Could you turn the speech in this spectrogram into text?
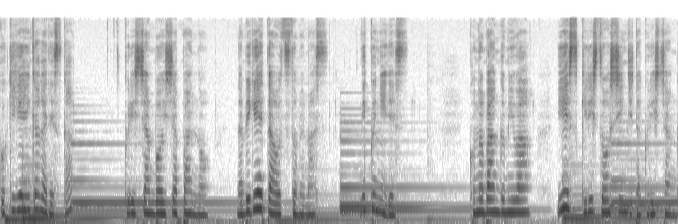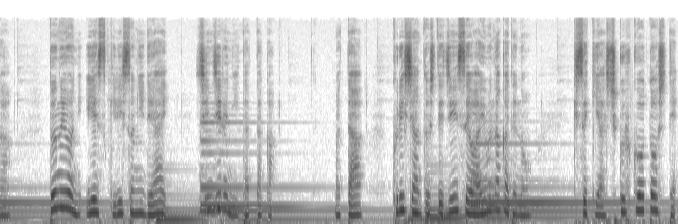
ご機嫌いかがですか？クリスチャンボイスジャパンのナビゲーターを務めます。ニクニーです。この番組はイエス・キリストを信じたクリスチャンがどのようにイエス・キリストに出会い信じるに至ったか。またクリスチャンとして人生を歩む中での奇跡や祝福を通して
